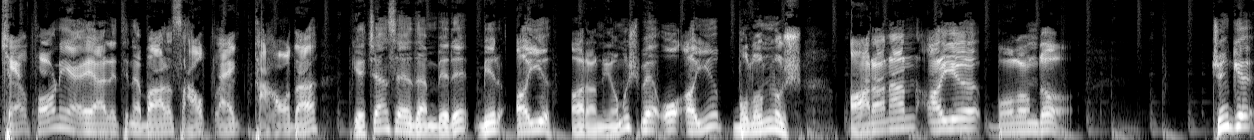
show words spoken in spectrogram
California eyaletine bağlı South Lake Tahoe'da geçen seneden beri bir ayı aranıyormuş ve o ayı bulunmuş. Aranan ayı bulundu. Çünkü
